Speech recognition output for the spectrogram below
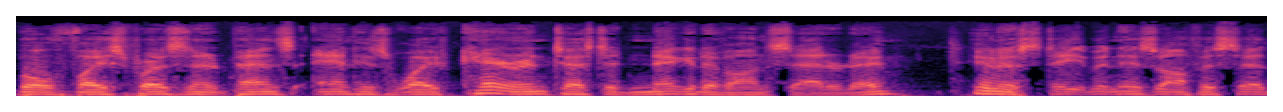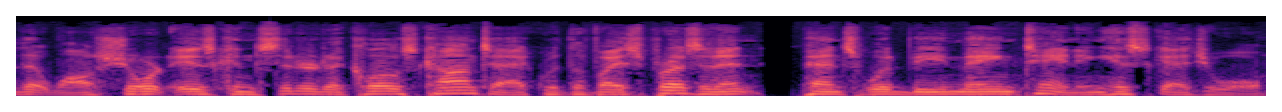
Both Vice President Pence and his wife Karen tested negative on Saturday. In a statement, his office said that while Short is considered a close contact with the vice president, Pence would be maintaining his schedule.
